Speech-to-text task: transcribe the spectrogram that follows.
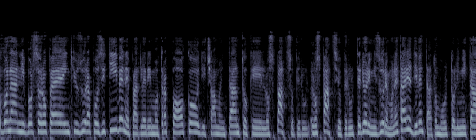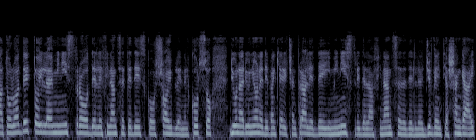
Bonanni, borse europee in chiusura positive, ne parleremo tra poco. Diciamo intanto che lo spazio, per, lo spazio per ulteriori misure monetarie è diventato molto limitato. Lo ha detto il ministro delle finanze tedesco Schäuble nel corso di una riunione dei banchieri centrali e dei ministri della finanza del G20 a Shanghai.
